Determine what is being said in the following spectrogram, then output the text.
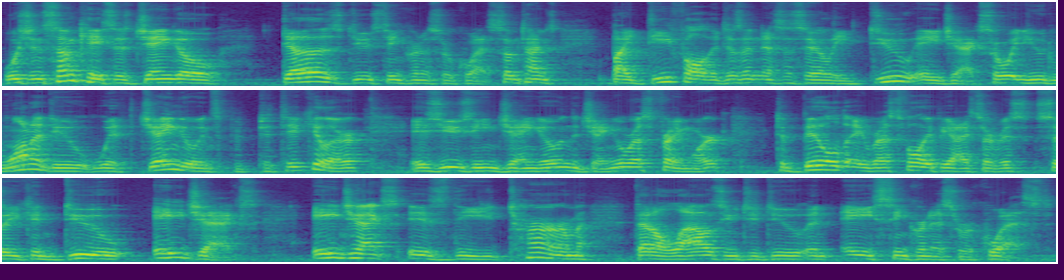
which in some cases Django does do synchronous requests. Sometimes by default, it doesn't necessarily do AJAX. So what you'd want to do with Django in particular is using Django and the Django REST framework to build a RESTful API service so you can do AJAX. AJAX is the term that allows you to do an asynchronous request.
